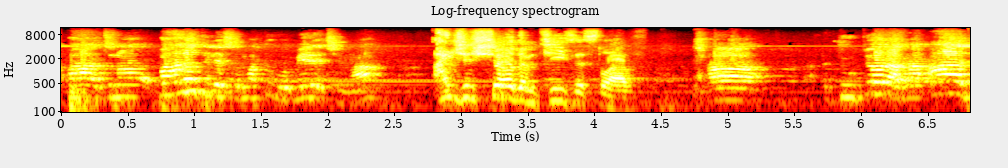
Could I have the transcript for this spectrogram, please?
Ah, I just show them Jesus' love. Ah, ah,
